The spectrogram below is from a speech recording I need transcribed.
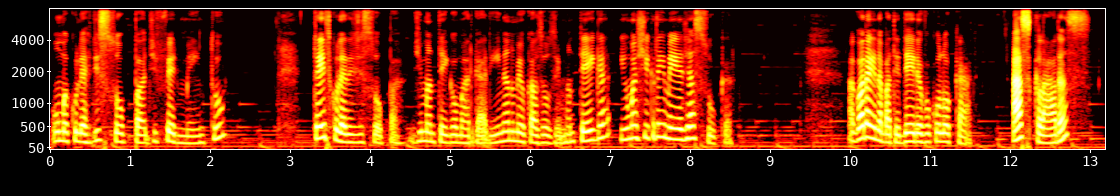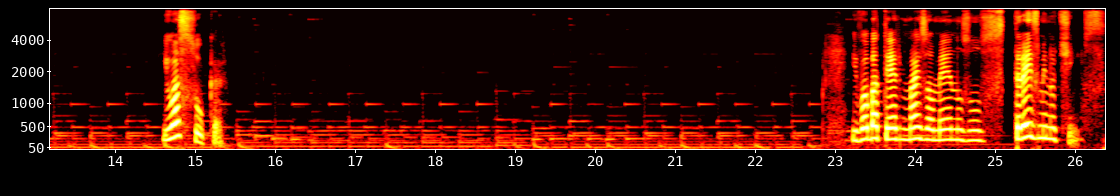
uma colher de sopa de fermento, três colheres de sopa de manteiga ou margarina, no meu caso eu usei manteiga, e uma xícara e meia de açúcar. Agora aí na batedeira eu vou colocar as claras e o açúcar. E vou bater mais ou menos uns três minutinhos.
